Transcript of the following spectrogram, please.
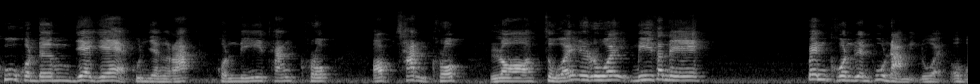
คู่คนเดิมแย่ๆคุณยังรัก คนนี้ทั้งครบ ออปชั่นครบ หล่อสวยรวย มีเสน่ห์เป็นคนเป็นผู้นำอีกด้วย โอ้โห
